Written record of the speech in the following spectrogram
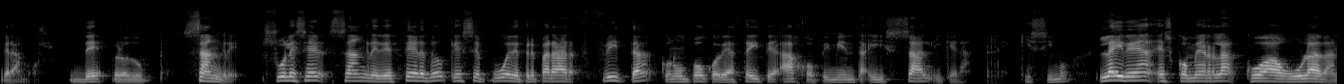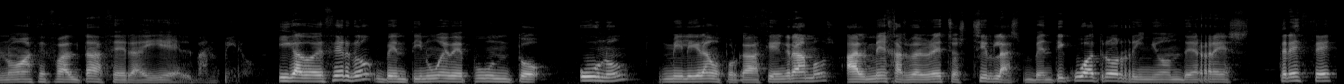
gramos de producto. Sangre, suele ser sangre de cerdo que se puede preparar frita con un poco de aceite, ajo, pimienta y sal y queda riquísimo. La idea es comerla coagulada, no hace falta hacer ahí el vampiro. Hígado de cerdo, 29.1 miligramos por cada 100 gramos. Almejas, berberechos, chirlas, 24. Riñón de res, 13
